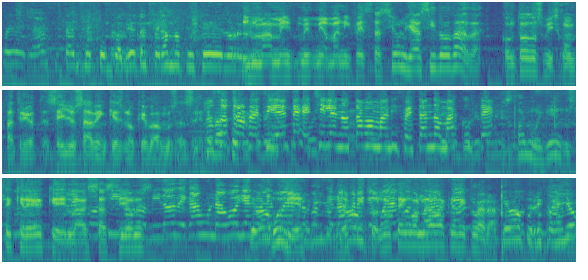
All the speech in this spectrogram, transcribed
boliviano? Están sus compatriotas esperando que usted lo mi, mi, mi, manifestación ya ha sido dada con todos mis compatriotas. Ellos saben qué es lo que vamos a hacer. Nosotros residentes de Chile no estamos manifestando más que usted. Está muy bien. ¿Usted cree que las acciones... Muy bien. Repito, no tengo nada que declarar. ¿Qué va a ocurrir con ello?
